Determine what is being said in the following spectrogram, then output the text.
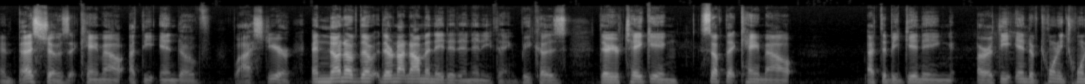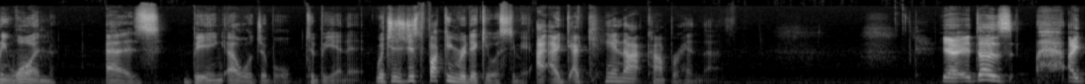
and best shows that came out at the end of last year, and none of them they're not nominated in anything because they're taking stuff that came out at the beginning or at the end of 2021 as being eligible to be in it, which is just fucking ridiculous to me. I I, I cannot comprehend that. Yeah, it does. I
